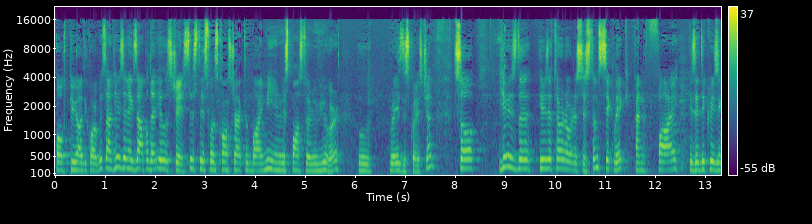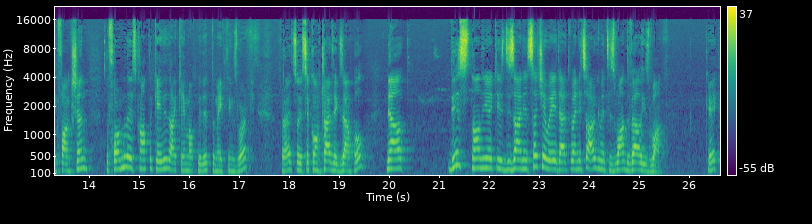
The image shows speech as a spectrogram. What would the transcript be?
of periodic orbits. And here's an example that illustrates this. This was constructed by me in response to a reviewer who raised this question. So here is the here's a third order system, cyclic, and phi is a decreasing function. The formula is complicated. I came up with it to make things work. Right? So it's a contrived example. Now, this nonlinearity is designed in such a way that when its argument is 1, the value is 1. Okay?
